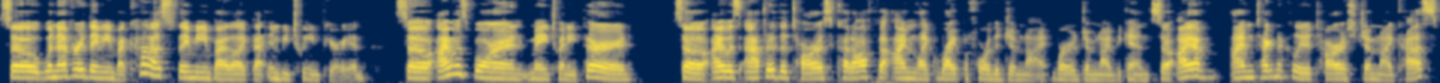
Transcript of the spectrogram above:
So whenever they mean by cusp, they mean by like that in between period. So I was born May 23rd. So I was after the Taurus cutoff, but I'm like right before the Gemini, where Gemini begins. So I have, I'm technically a Taurus Gemini cusp.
